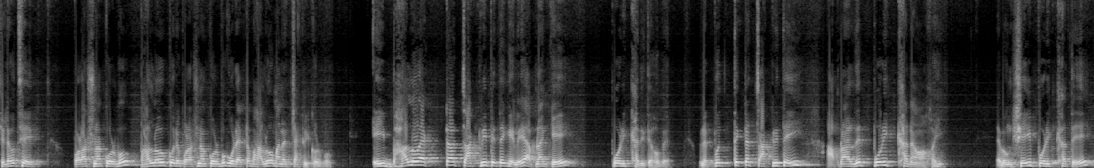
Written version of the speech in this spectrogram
সেটা হচ্ছে পড়াশোনা করব, ভালো করে পড়াশোনা করব, করে একটা ভালো মানের চাকরি করব। এই ভালো একটা চাকরি পেতে গেলে আপনাকে পরীক্ষা দিতে হবে। মানে প্রত্যেকটা চাকরিতেই আপনাদের পরীক্ষা নেওয়া হয়। এবং সেই পরীক্ষাতে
